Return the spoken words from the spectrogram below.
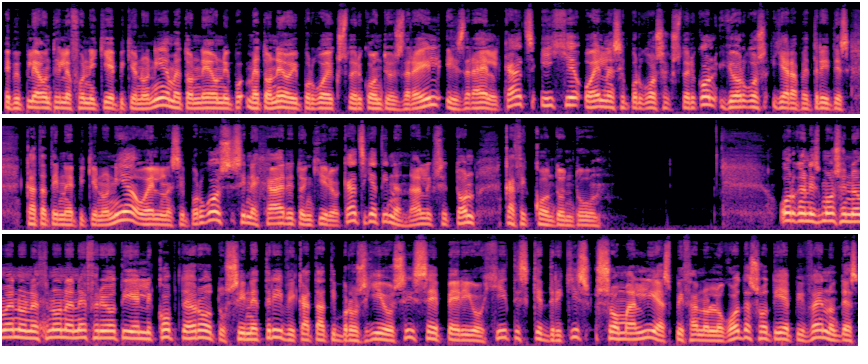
Επιπλέον τηλεφωνική επικοινωνία με τον, νέο, με τον νέο Υπουργό Εξωτερικών του Ισραήλ, Ισραήλ Κάτς, είχε ο Έλληνας Υπουργός Εξωτερικών Γιώργος Γεραπετρίτης. Κατά την επικοινωνία, ο Έλληνας Υπουργός συνεχάρει τον κύριο Κάτς για την ανάληψη των καθηκόντων του. Ο Οργανισμός Ηνωμένων Εθνών ανέφερε ότι η ελικόπτερό του συνετρίβει κατά την προσγείωση σε περιοχή της κεντρικής Σομαλίας, πιθανολογώντας ότι οι επιβαίνοντες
